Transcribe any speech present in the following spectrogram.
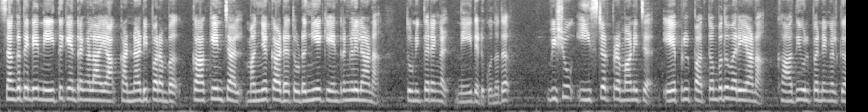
സംഘത്തിന്റെ നെയ്ത്ത് കേന്ദ്രങ്ങളായ കണ്ണാടിപ്പറമ്പ് കാക്കേൻചാൽ മഞ്ഞക്കാട് തുടങ്ങിയ കേന്ദ്രങ്ങളിലാണ് തുണിത്തരങ്ങൾ നെയ്തെടുക്കുന്നത്. വിഷു ഈസ്റ്റർ പ്രമാണിച്ച് ഏപ്രിൽ പത്തൊമ്പത് വരെയാണ് ഖാദി ഉൽപ്പന്നങ്ങൾക്ക്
